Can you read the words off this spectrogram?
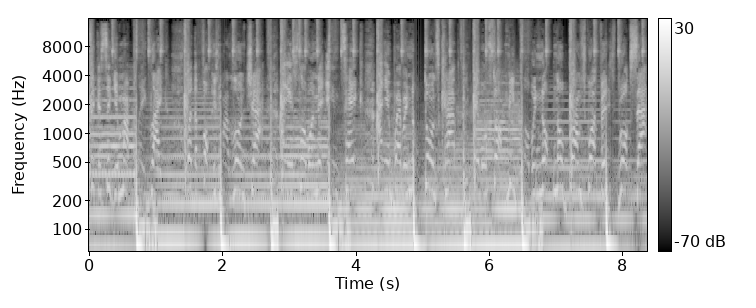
Sick of seeing my plate like, where the fuck is my lunch at? I ain't slow on the intake. I ain't wearing no dunce cap. They won't stop me blowing up, no bomb squad for this rucksack.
